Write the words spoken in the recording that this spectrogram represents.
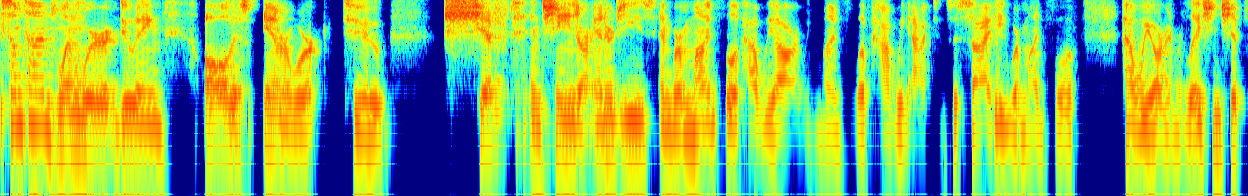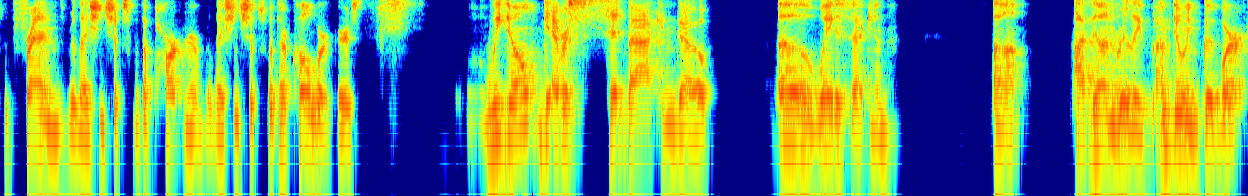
sometimes when we're doing all this inner work to shift and change our energies and we're mindful of how we are. We're mindful of how we act in society. We're mindful of how we are in relationships with friends relationships with a partner relationships with our coworkers. We don't ever sit back and go oh wait a second. Uh, i've done really i'm doing good work.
